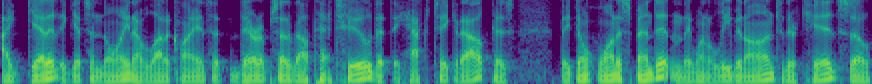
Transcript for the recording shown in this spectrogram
I get it. It gets annoying. I have a lot of clients that they're upset about that too, that they have to take it out because they don't want to spend it and they want to leave it on to their kids. So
